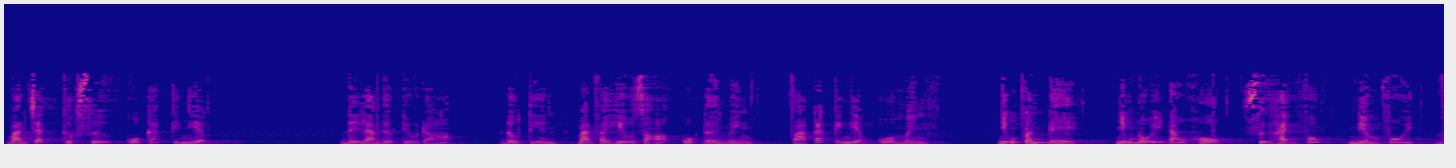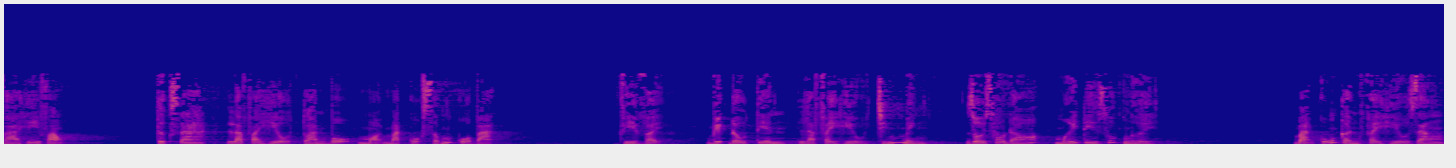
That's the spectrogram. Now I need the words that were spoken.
bản chất thực sự của các kinh nghiệm. Để làm được điều đó, đầu tiên bạn phải hiểu rõ cuộc đời mình và các kinh nghiệm của mình. Những vấn đề, những nỗi đau khổ, sự hạnh phúc niềm vui và hy vọng. Thực ra là phải hiểu toàn bộ mọi mặt cuộc sống của bạn. Vì vậy, việc đầu tiên là phải hiểu chính mình, rồi sau đó mới đi giúp người. Bạn cũng cần phải hiểu rằng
